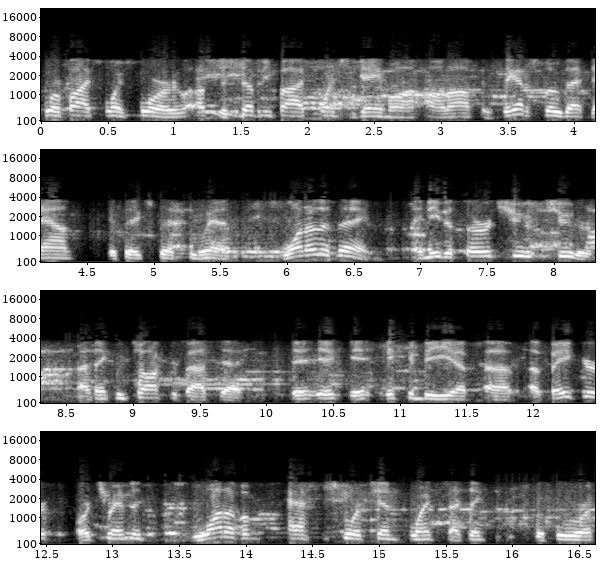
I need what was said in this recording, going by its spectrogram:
four or five points more, up to 75 points a game on, on offense. They got to slow that down if they expect to win. One other thing, they need a third shoot, shooter. I think we talked about that. It, it, it can be a, a, a Baker or Tremont. One of them has to score 10 points, I think, before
